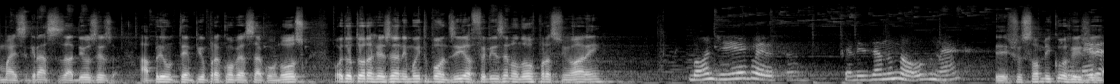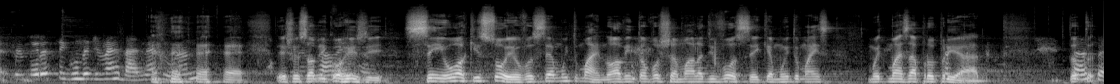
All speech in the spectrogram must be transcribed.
mas graças a Deus abriu um tempinho para conversar conosco. Oi, doutora Regiane, muito bom dia, feliz ano novo para a senhora, hein? Bom dia, Gleuton. Feliz ano novo, né? Deixa eu só me corrigir. Primeira, primeira segunda de verdade, né, Joana? é, deixa eu só me corrigir. Senhor, aqui sou eu. Você é muito mais nova, então vou chamá-la de você, que é muito mais, muito mais apropriado. Doutor, tá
